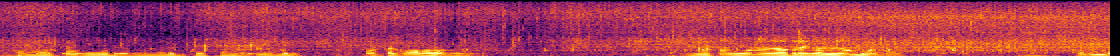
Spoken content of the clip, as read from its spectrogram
അപ്പം മുട്ട നമ്മൾ എടുത്തേക്കാൻ മതി അല്ലേ മുട്ട കുറവുണ്ട് മുട്ട കൂടുതൽ അത്ര കഴുകാൻ പോകണ്ടോ? അല്ല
